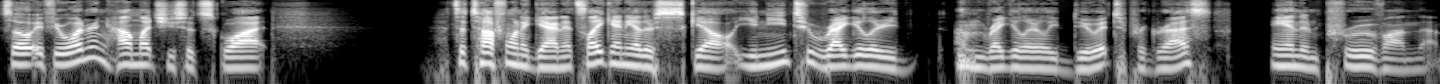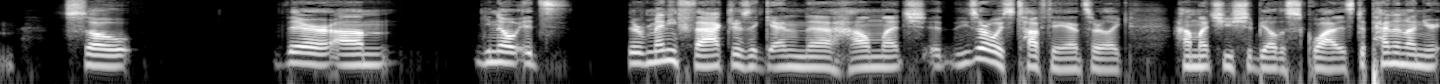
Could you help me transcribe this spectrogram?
So if you're wondering how much you should squat, it's a tough one again. It's like any other skill. You need to regularly regularly do it to progress and improve on them. So there um you know, it's there are many factors again how much these are always tough to answer like how much you should be able to squat. It's dependent on your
